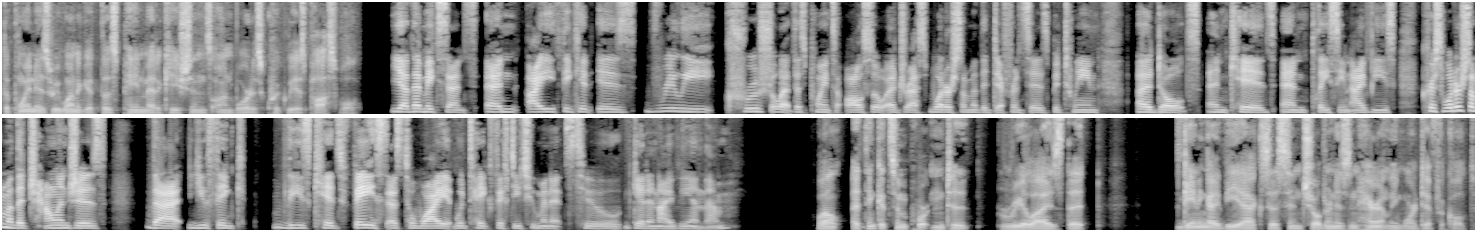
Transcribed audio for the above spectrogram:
the point is, we want to get those pain medications on board as quickly as possible. Yeah, that makes sense. And I think it is really crucial at this point to also address what are some of the differences between adults and kids and placing IVs. Chris, what are some of the challenges that you think these kids face as to why it would take 52 minutes to get an IV in them? Well, I think it's important to realize that gaining IV access in children is inherently more difficult,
